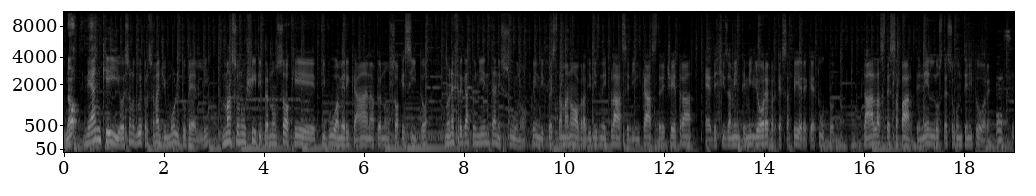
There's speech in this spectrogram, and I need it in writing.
No, Neanche io, e sono due personaggi molto belli, ma sono usciti per non so che tv americana, per non so che sito, non è fregato niente a nessuno. Quindi questa manovra di Disney Plus e di incastri, eccetera, è decisamente migliore perché sapere che è tutto dalla stessa parte, nello stesso contenitore, Eh sì,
